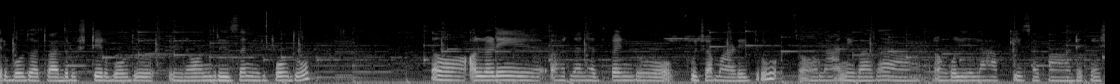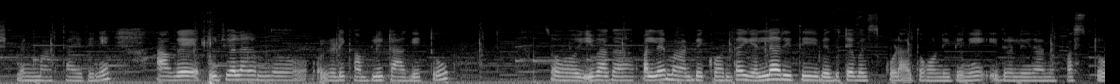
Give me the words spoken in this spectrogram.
ಇರ್ಬೋದು ಅಥವಾ ದೃಷ್ಟಿ ಇರ್ಬೋದು, ಏನೋ ಒಂದು ರೀಸನ್ ಇರ್ಬೋದು. ಆಲ್ರೆಡಿ ನನ್ನ ಹಸ್ಬೆಂಡು ಪೂಜೆ ಮಾಡಿದರು. ಸೊ ನಾನಿವಾಗ ರಂಗೋಲಿ ಎಲ್ಲ ಹಾಕಿ ಸ್ವಲ್ಪ ಡೆಕೋರೇಷನ್ ಮಾಡ್ತಾಯಿದ್ದೀನಿ ಹಾಗೆ ಪೂಜೆ ಎಲ್ಲ ನಮ್ಮದು ಆಲ್ರೆಡಿ ಕಂಪ್ಲೀಟ್ ಆಗಿತ್ತು. ಸೊ ಇವಾಗ ಪಲ್ಯ ಮಾಡಬೇಕು ಅಂತ ಎಲ್ಲ ರೀತಿ ವೆಜಿಟೇಬಲ್ಸ್ ಕೂಡ ತೊಗೊಂಡಿದ್ದೀನಿ. ಇದರಲ್ಲಿ ನಾನು ಫಸ್ಟು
